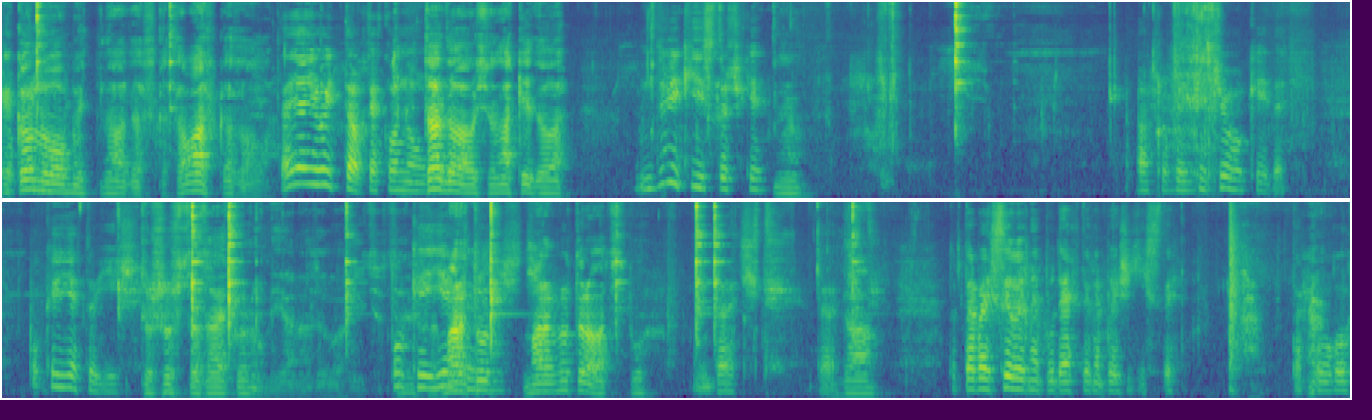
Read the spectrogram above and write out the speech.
Економить треба, сама сказала. та я його й так економлю. Та да, ось накидала. Дві кісточки, Ну, а що без нічого кидать. Поки є, то їж. то що ж це за економія називається? Це Поки є, Марту... то. Марнотратство. Да. Да. То в тебе й сили не буде, як ти не будеш їсти. Такого.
